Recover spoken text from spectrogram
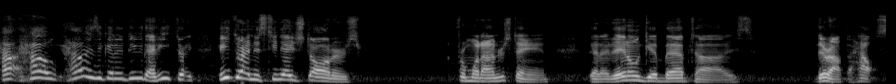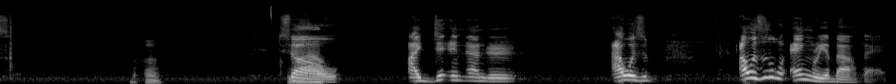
How how how is he going to do that? He th- he threatened his teenage daughters, from what I understand, that if they don't get baptized, they're out the house. Mm-hmm. So wow. I didn't under. I was I was a little angry about that,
